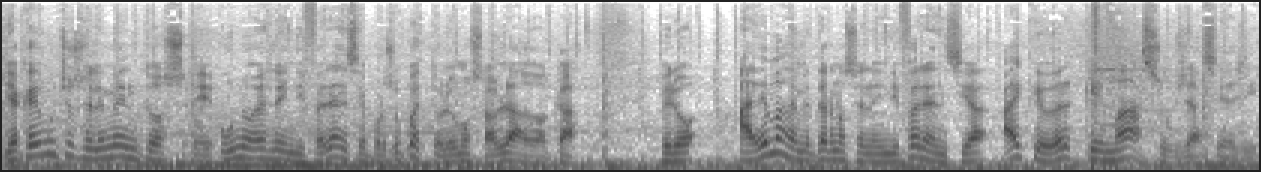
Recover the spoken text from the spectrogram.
Y acá hay muchos elementos. Eh, uno es la indiferencia, por supuesto, lo hemos hablado acá. Pero además de meternos en la indiferencia, hay que ver qué más subyace allí.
